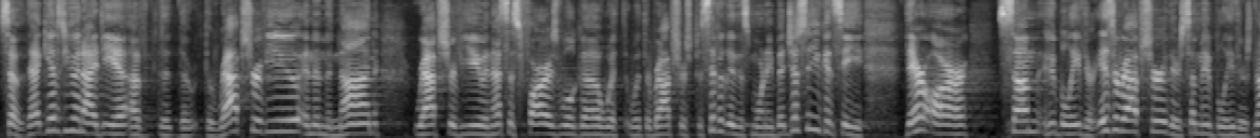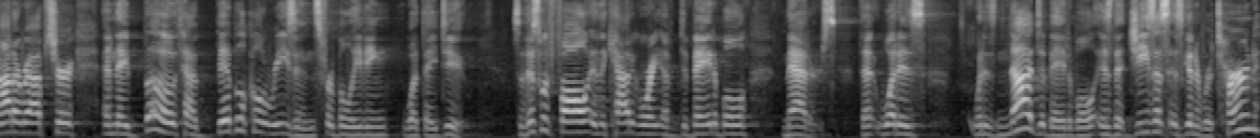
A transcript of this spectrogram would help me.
So that gives you an idea of the, the, the rapture view and then the non rapture view. And that's as far as we'll go with, with the rapture specifically this morning. But just so you can see, there are some who believe there is a rapture, there's some who believe there's not a rapture, and they both have biblical reasons for believing what they do. So this would fall in the category of debatable matters. That what is what is not debatable is that Jesus is going to return,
